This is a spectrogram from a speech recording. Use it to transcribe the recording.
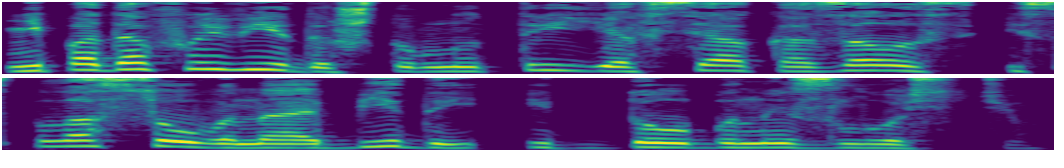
не подав и вида, что внутри я вся оказалась исполосована обидой и долбанной злостью.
